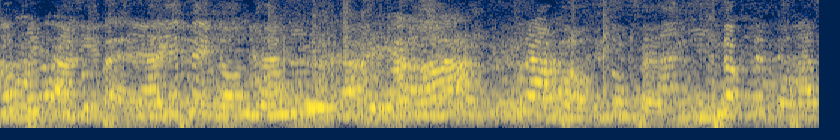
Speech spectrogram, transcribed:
to pytanie na jednej nodze. Brawo, super. Kto teraz?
